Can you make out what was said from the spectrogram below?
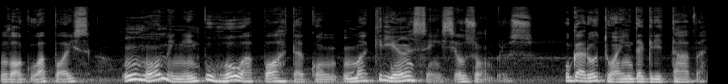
Logo após, um homem empurrou a porta com uma criança em seus ombros. O garoto ainda gritava,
